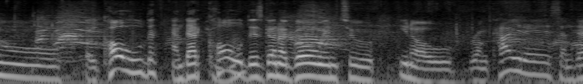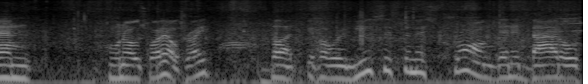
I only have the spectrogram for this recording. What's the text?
to a cold, and that mm-hmm. cold is gonna go into, you know, bronchitis, and then who knows what else, right? But if our immune system is strong, then it battles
